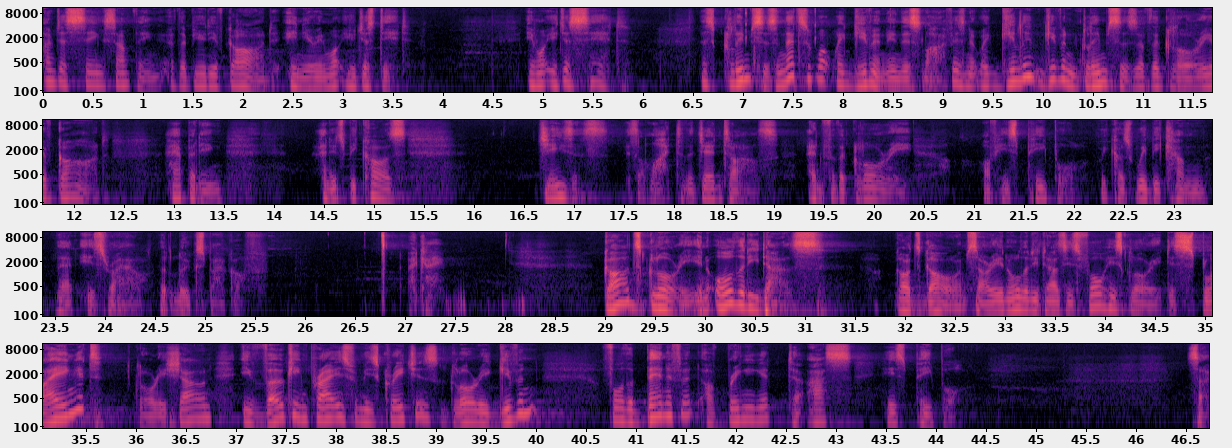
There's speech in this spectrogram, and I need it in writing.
I'm just seeing something of the beauty of God in you, in what you just did, in what you just said. There's glimpses, and that's what we're given in this life, isn't it? We're given glimpses of the glory of God happening, and it's because Jesus is a light to the Gentiles and for the glory of his people, because we become that Israel that Luke spoke of. Okay. God's glory in all that he does, God's goal, I'm sorry, in all that he does is for his glory, displaying it, glory shown, evoking praise from his creatures, glory given, for the benefit of bringing it to us, his people. So,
